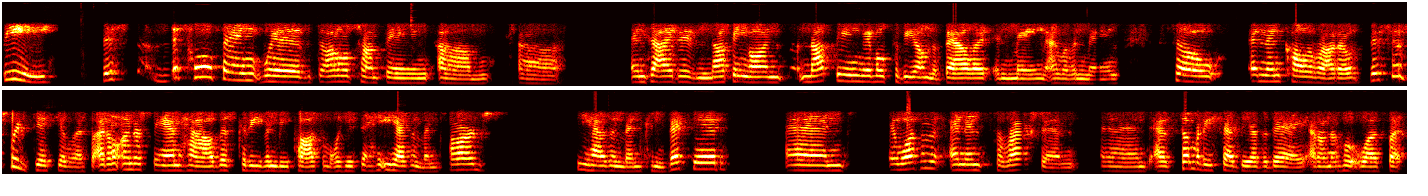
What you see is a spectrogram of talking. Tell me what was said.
B. This this whole thing with Donald Trump being um, uh, indicted, and not being on, not being able to be on the ballot in Maine. I live in Maine, so and then Colorado. This is ridiculous. I don't understand how this could even be possible. He's, he hasn't been charged. He hasn't been convicted. And it wasn't an insurrection. And as somebody said the other day, I don't know who it was, but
